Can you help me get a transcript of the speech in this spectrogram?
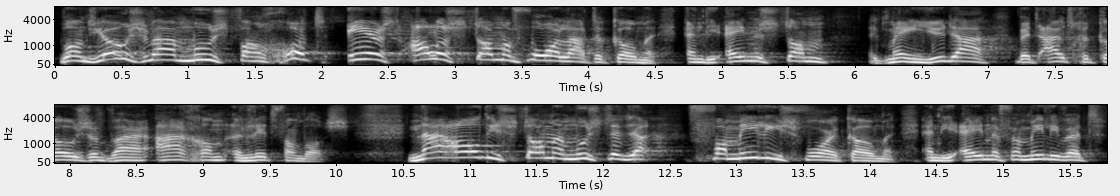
Want Jozua moest van God eerst alle stammen voor laten komen. En die ene stam, ik meen Juda, werd uitgekozen waar Agan een lid van was. Na al die stammen moesten de families voorkomen. En die ene familie werd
